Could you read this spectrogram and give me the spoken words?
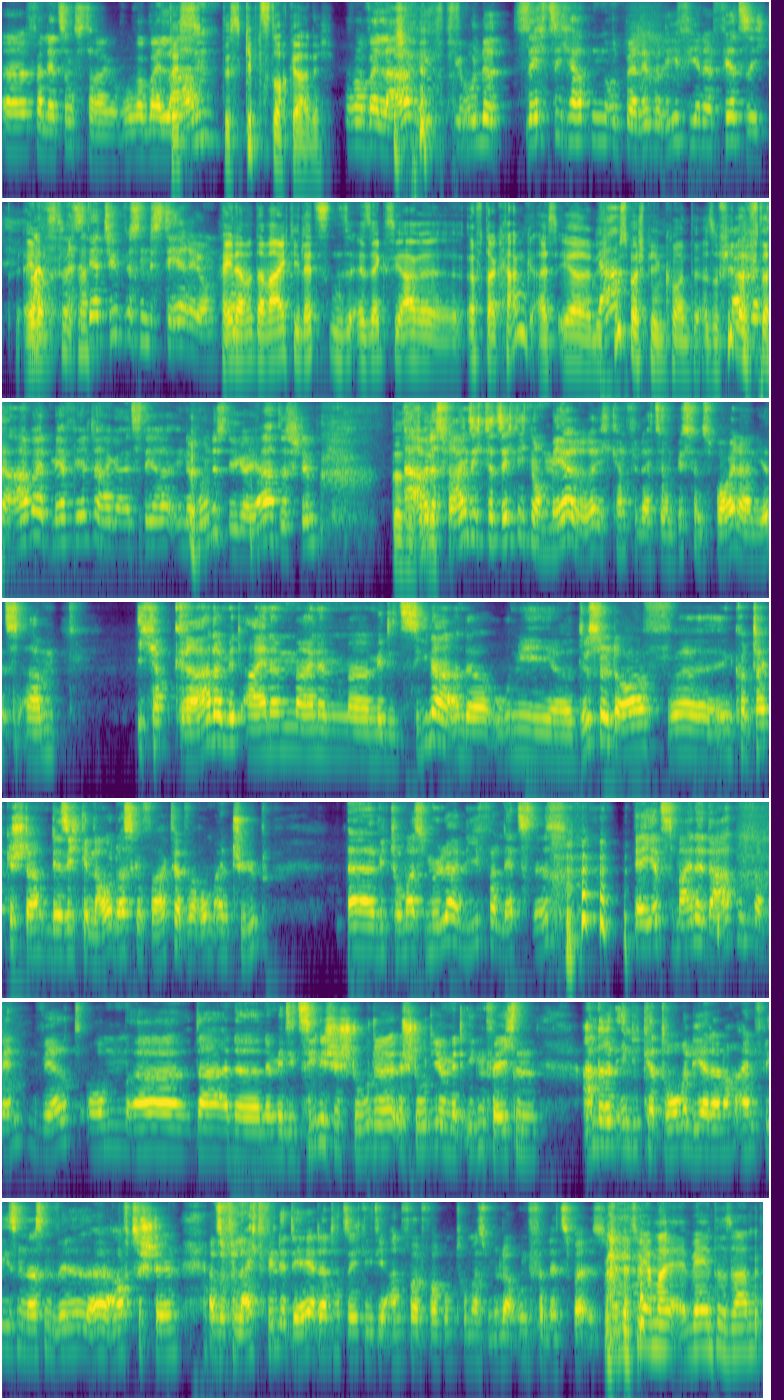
äh, Verletzungstage, wo wir bei Lahm. Das, das, gibt's doch gar nicht. Wo wir bei Lahm die 160 hatten und bei Ribery 440. Ey, da, also der Typ ist ein Mysterium. Hey, da, da, war ich die letzten sechs Jahre öfter krank, als er nicht ja. Fußball spielen konnte. Also viel ja, öfter. Auf der Arbeit mehr Fehltage als der in der Bundesliga, ja, das stimmt. Das Aber das fragen sich tatsächlich noch mehrere. Ich kann vielleicht so ein bisschen spoilern jetzt. Ähm, ich habe gerade mit einem, einem äh, Mediziner an der Uni äh, Düsseldorf äh, in Kontakt gestanden, der sich genau das gefragt hat, warum ein Typ äh, wie Thomas Müller nie verletzt ist, der jetzt meine Daten verwenden wird, um äh, da eine, eine medizinische Studie, Studie mit irgendwelchen anderen Indikatoren, die er da noch einfließen lassen will, äh, aufzustellen. Also vielleicht findet der ja dann tatsächlich die Antwort, warum Thomas Müller unverletzbar ist. Ja, das wäre mal wär interessant.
